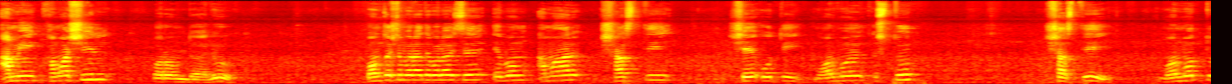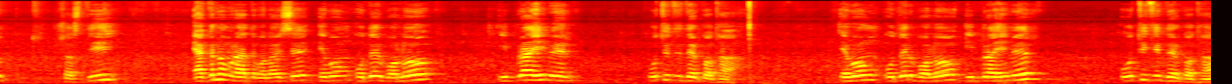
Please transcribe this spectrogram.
আমি ক্ষমাশীল, পরম দয়ালু। পঞ্চাশ নম্বর হাতে বলা হয়েছে, এবং আমার শাস্তি সে অতি মর্মস্তুত শাস্তি মর্মত্তুত শাস্তি। এক নম্বর আয়াতে বলা হয়েছে, এবং ওদের বলো ইব্রাহিমের অতিথিদের কথা। এবং ওদের বলো ইব্রাহিমের অতিথিদের কথা।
